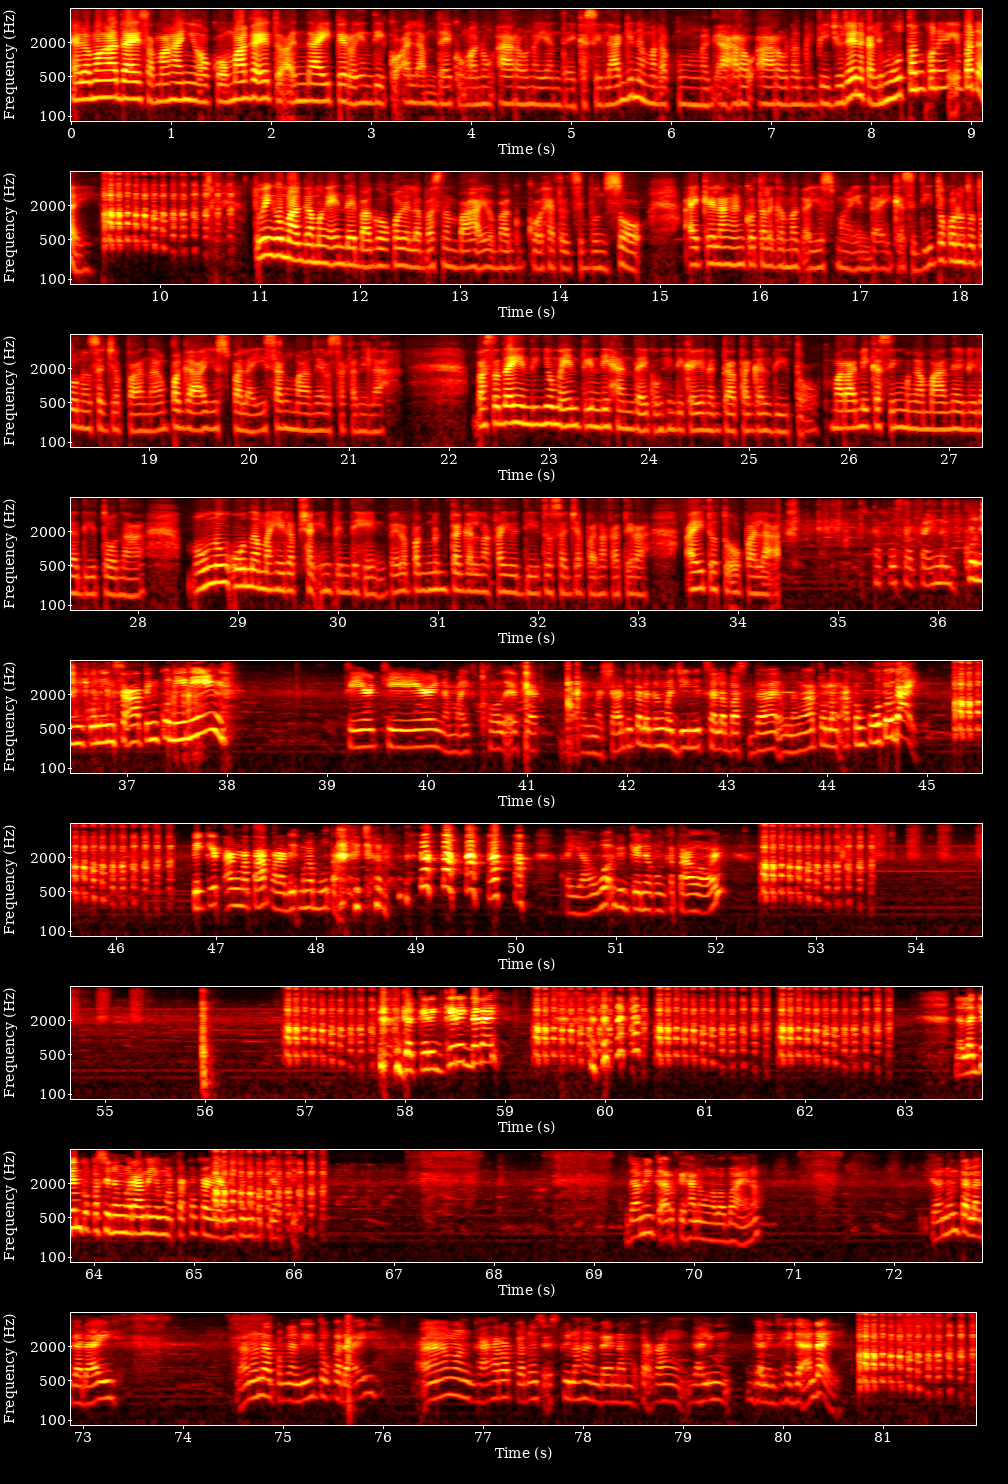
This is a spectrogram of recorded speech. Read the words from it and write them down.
Hello mga day, samahan niyo ako. Umaga ito, anday, pero hindi ko alam day kung anong araw na yan day. Kasi lagi naman akong nag-aaraw-araw nag-video day. Nakalimutan ko na yung iba day. Tuwing umaga mga inday bago ako lalabas ng bahay o bago ko hatod si Bunso, ay kailangan ko talaga mag-ayos mga inday. Kasi dito ko natutunan sa Japan na ang pag-aayos pala isang manner sa kanila. Basta dahil hindi nyo maintindihan dahil kung hindi kayo nagtatagal dito. Marami kasing mga manner nila dito na unong una mahirap siyang intindihin. Pero pag nagtagal na kayo dito sa Japan nakatira, ay totoo pala. Tapos na tayo nagkuning-kuning sa ating kunining. Tear, tear, na may call effect. Dahil masyado talagang majinit sa labas, dahil. Ang nangato lang atong kuto, dahil. Pikit ang mata para di mga buta. Charot. Ayawa, gud kanya akong katawa, oy. Gakirig-kirig na, dahil. Nalagyan ko kasi ng marami yung mata ko kaya medyo makati-hati. Daming kaartehan ng mga babae, no? Ganun talaga, day. Lalo na pag nandito ka, day. Ah, maghaharap ka doon sa eskwelahan, day, na mukha kang galing, galing sa higaan, day.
